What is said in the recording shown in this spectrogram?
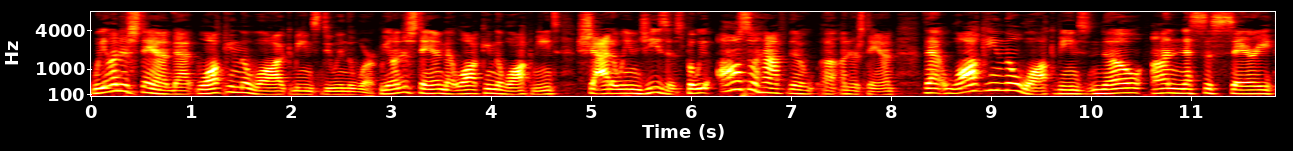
we understand that walking the walk means doing the work. We understand that walking the walk means shadowing Jesus. But we also have to uh, understand that walking the walk means no unnecessary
